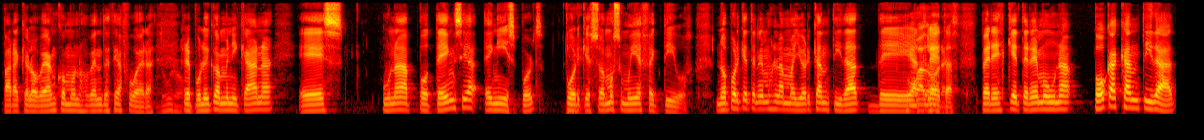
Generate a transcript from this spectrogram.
para que lo vean como nos ven desde afuera, República Dominicana es una potencia en esports porque somos muy efectivos. No porque tenemos la mayor cantidad de Jugadores. atletas, pero es que tenemos una poca cantidad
